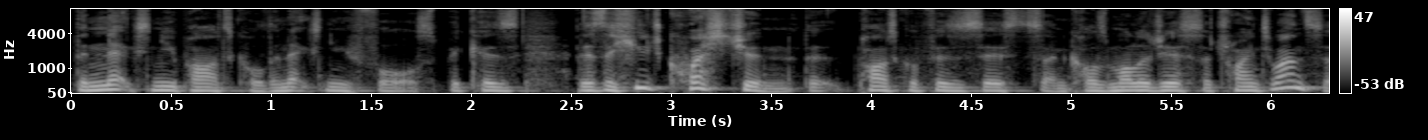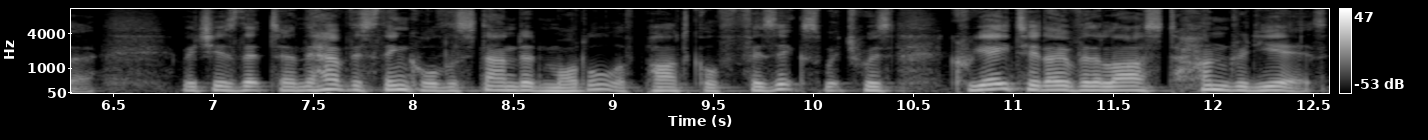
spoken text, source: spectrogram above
the next new particle, the next new force, because there's a huge question that particle physicists and cosmologists are trying to answer, which is that um, they have this thing called the Standard Model of particle physics, which was created over the last hundred years.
